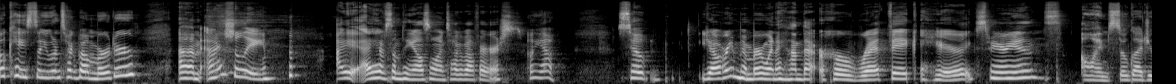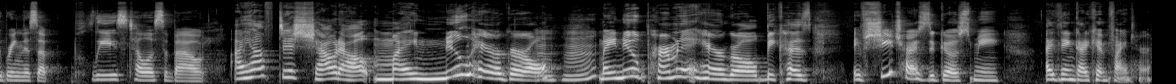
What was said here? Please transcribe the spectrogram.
okay, so you want to talk about murder? Um, actually, I, I have something else I want to talk about first. Oh, yeah. So, y'all remember when I had that horrific hair experience? Oh, I'm so glad you bring this up. Please tell us about I have to shout out my new hair girl, my new permanent hair girl, because if she tries to ghost me, I think I can find her.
